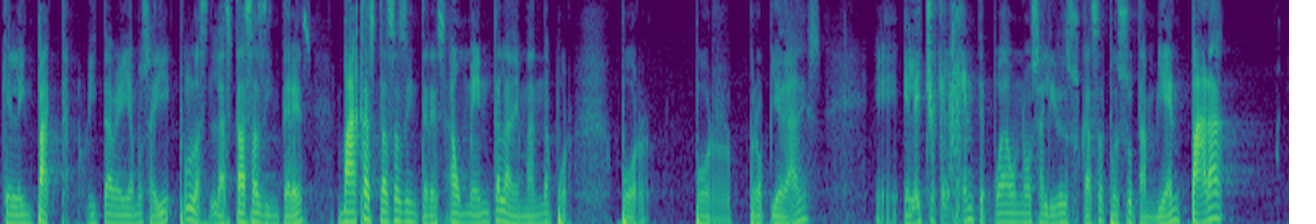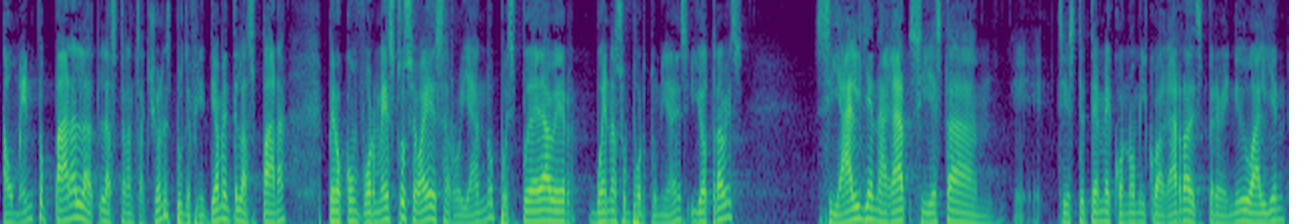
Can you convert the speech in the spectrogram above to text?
que impactan. Ahorita veíamos ahí pues, las, tasas de interés, bajas tasas de interés, aumenta la demanda por, por, por propiedades. Eh, el hecho de que la gente pueda o no salir de sus casas, pues eso también para aumento para las transacciones, pues definitivamente las para, pero conforme esto se vaya desarrollando, pues puede haber buenas oportunidades. Y otra vez, si alguien agarra, si, esta, eh, si este tema económico agarra desprevenido a alguien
